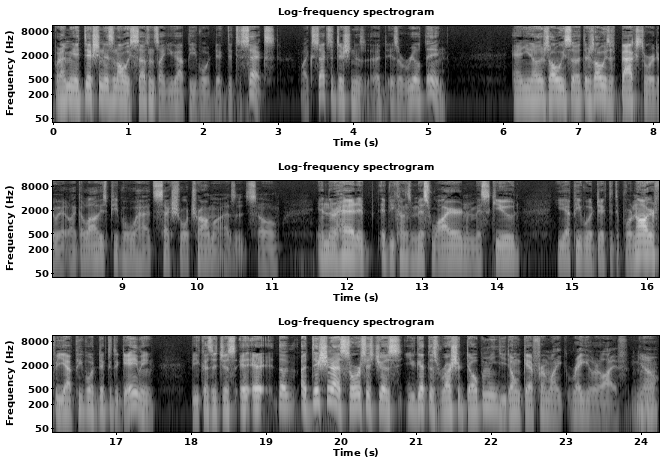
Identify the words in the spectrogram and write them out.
But I mean, addiction isn't always substance. Like you got people addicted to sex. Like sex addiction is a, is a real thing. And you know, there's always a, there's always a backstory to it. Like a lot of these people who had sexual trauma as it, so in their head it, it becomes miswired and miscued. You have people addicted to pornography. You have people addicted to gaming because it just it, it, the addiction at source is just you get this rush of dopamine you don't get from like regular life, you Mhm. know,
